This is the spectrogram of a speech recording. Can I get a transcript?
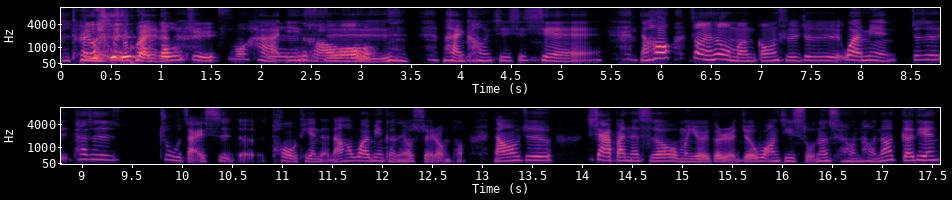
就是买工具，不好意思，买工具，谢谢。然后重点是我们公司就是外面就是它是住宅式的透天的，然后外面可能有水龙头，然后就是下班的时候，我们有一个人就忘记锁那水龙头，然后隔天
